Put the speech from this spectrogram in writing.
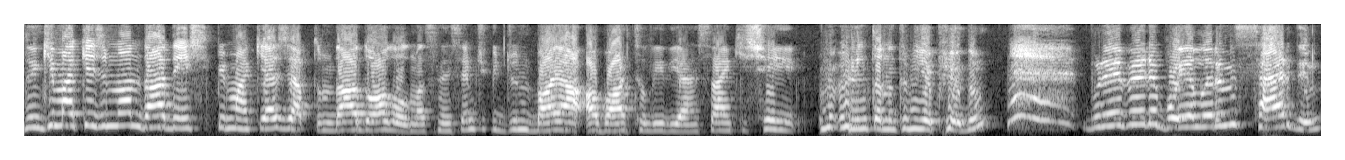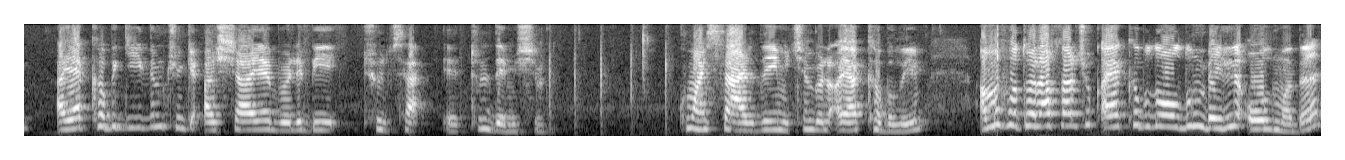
Dünkü makyajımdan daha değişik bir makyaj yaptım. Daha doğal olmasını istedim. Çünkü dün bayağı abartılıydı yani. Sanki şey ürün tanıtımı yapıyordum. Buraya böyle boyalarımı serdim. Ayakkabı giydim çünkü aşağıya böyle bir tül, e, tül demişim. Kumaş serdiğim için böyle ayakkabılıyım. Ama fotoğraflar çok ayakkabılı olduğum belli olmadı.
